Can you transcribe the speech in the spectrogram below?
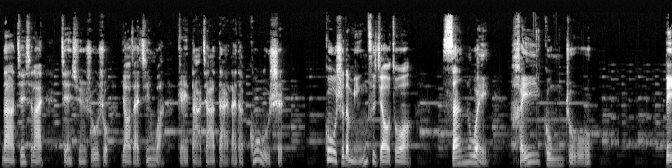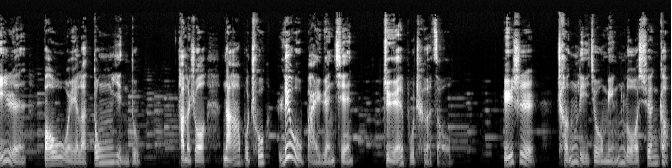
那接下来，建勋叔叔要在今晚给大家带来的故事，故事的名字叫做《三位黑公主》。敌人包围了东印度，他们说拿不出六百元钱，绝不撤走。于是，城里就鸣锣宣告，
